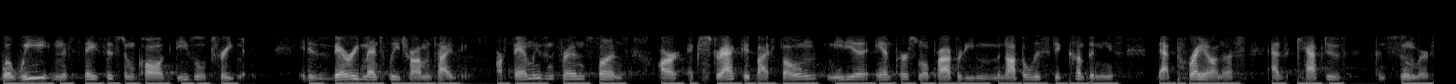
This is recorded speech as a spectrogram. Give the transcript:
What we in the state system call diesel treatment. It is very mentally traumatizing. Our families and friends' funds are extracted by phone, media, and personal property monopolistic companies that prey on us as captive consumers.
